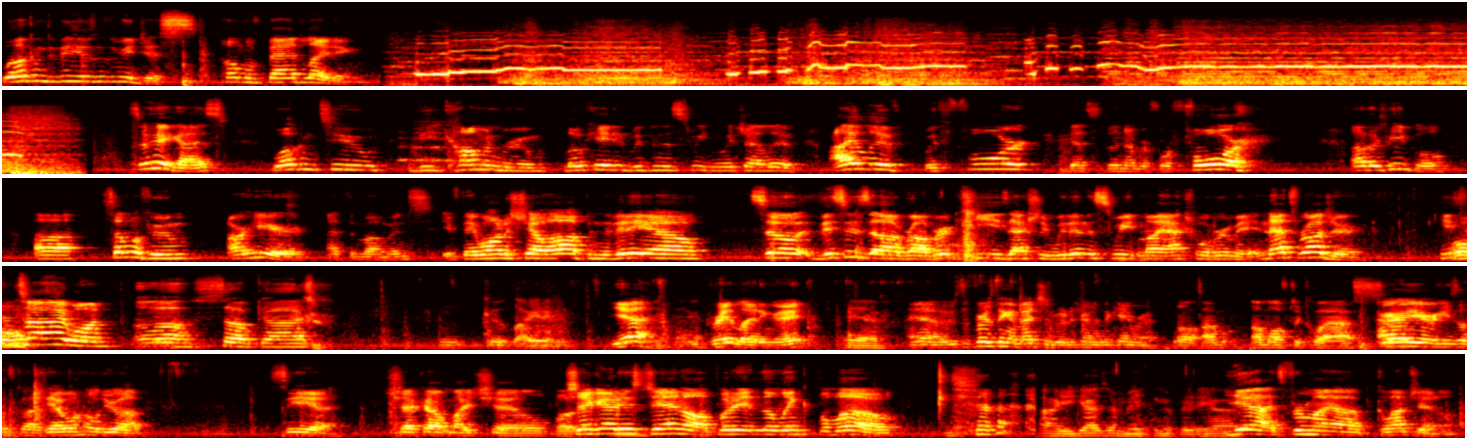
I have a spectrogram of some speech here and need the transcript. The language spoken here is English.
Welcome to Videos with Regis, home of bad lighting. So hey guys, welcome to the common room located within the suite in which I live. I live with four, that's the number four, four other people, uh, some of whom are here at the moment. If they want to show up in the video. So this is uh, Robert. He is actually within the suite, my actual roommate, and that's Roger. He's Whoa. from Taiwan. Oh, sup, guys? Good lighting. Yeah, great lighting, right? Yeah. I know. It was the first thing I mentioned when I turned on the camera. Well, I'm I'm off to class. so All right, here he's off to class. Yeah, I won't hold you up. See ya. Check out my channel, but Check out his channel. I'll put it in the link below. Uh, you guys are making a video? Yeah, it's for my uh, collab channel.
